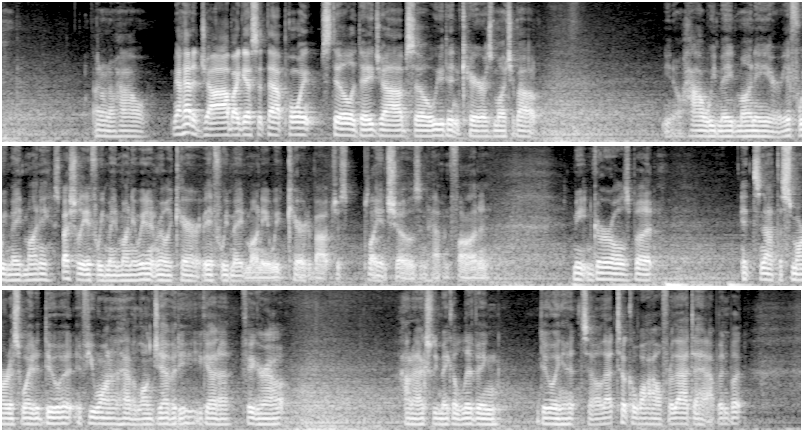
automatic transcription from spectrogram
I don't know how. I, mean, I had a job, I guess, at that point, still a day job, so we didn't care as much about you know how we made money or if we made money especially if we made money we didn't really care if we made money we cared about just playing shows and having fun and meeting girls but it's not the smartest way to do it if you want to have longevity you got to figure out how to actually make a living doing it so that took a while for that to happen but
